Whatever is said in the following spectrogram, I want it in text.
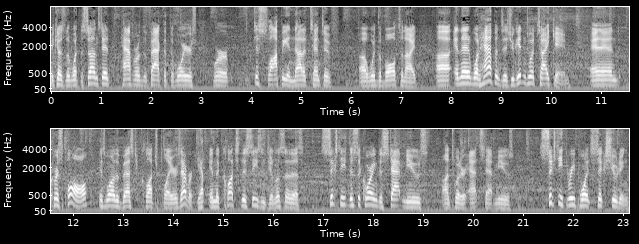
because of what the Suns did, half of the fact that the Warriors were just sloppy and not attentive uh, with the ball tonight. Uh, and then what happens is you get into a tight game, and Chris Paul is one of the best clutch players ever. Yep. In the clutch this season, Jim, listen to this. 60 this is according to StatMuse on Twitter at StatMuse. 63.6 shooting,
